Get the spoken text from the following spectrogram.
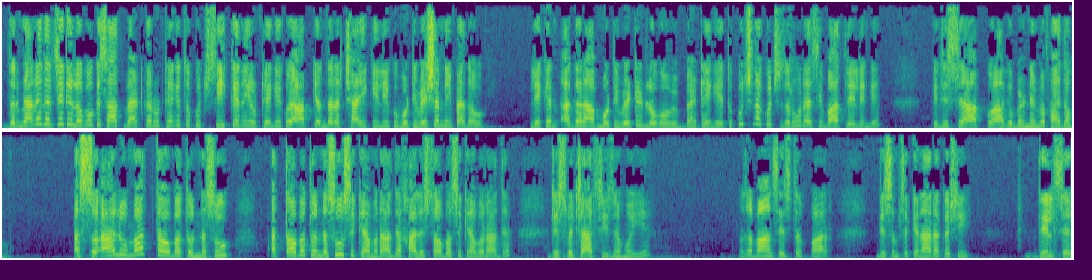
درمیانے درجے کے لوگوں کے ساتھ بیٹھ کر اٹھیں گے تو کچھ سیکھ کے نہیں اٹھیں گے، کوئی آپ کے اندر اچھائی کے لیے کوئی موٹیویشن نہیں پیدا ہوگی۔ لیکن اگر آپ موٹیویٹڈ لوگوں میں بیٹھیں گے تو کچھ نہ کچھ ضرور ایسی بات لے لیں گے کہ جس سے آپ کو آگے بڑھنے میں فائدہ ہو۔ مت توبت النسو توبت النسو سے کیا مراد ہے؟ خالص توبہ سے کیا مراد ہے؟ جس میں چار چیزیں ہوئی زبان سے استغفار، جسم سے کنارہ کشی، دل سے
